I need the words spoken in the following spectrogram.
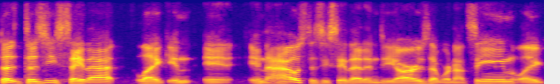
does, does he say that like in, in in the house? Does he say that in DRs that we're not seeing? Like,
